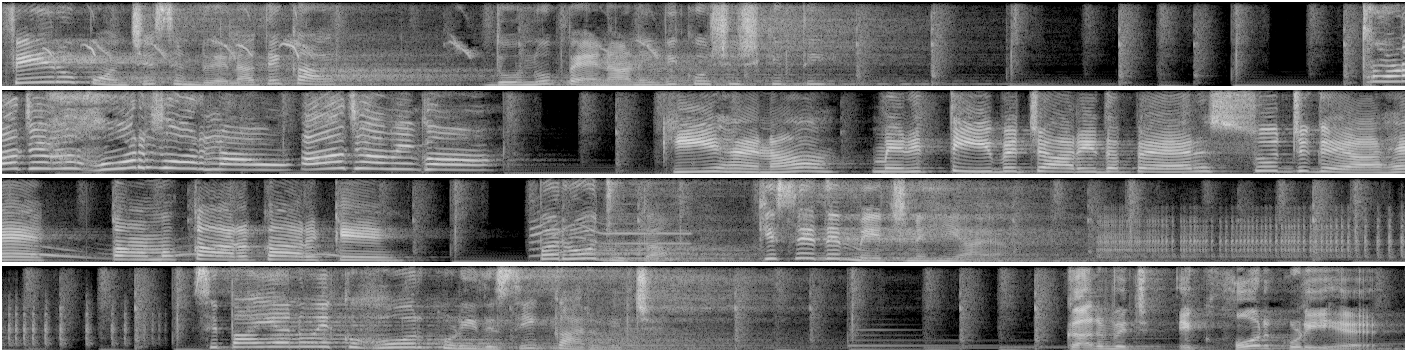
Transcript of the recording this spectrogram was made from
ਫਿਰ ਉਹ ਪਹੁੰਚੇ ਸਿੰਡਰੇਲਾ ਦੇ ਘਰ। ਦੋਨੋਂ ਭੈਣਾਂ ਨੇ ਵੀ ਕੋਸ਼ਿਸ਼ ਕੀਤੀ। ਮੇਰੀ ਧੀ ਵਿਚਾਰੀ ਦਾ ਪੈਰ ਸੁੱਜ ਗਿਆ ਹੈ। ਕੰਮ ਕਰ ਕਰਕੇ। ਪਰ ਉਹ ਜੁੱਤਾ ਕਿਸੇ ਦੇ ਮੇਚ ਨਹੀਂ ਆਇਆ। ਸਿਪਾਹੀਆਂ ਨੂੰ ਇੱਕ ਹੋਰ ਕੁੜੀ ਦਿਸੀ ਘਰ ਵਿੱਚ। ਘਰ ਵਿੱਚ ਇੱਕ ਹੋਰ ਕੁੜੀ ਹੈ।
